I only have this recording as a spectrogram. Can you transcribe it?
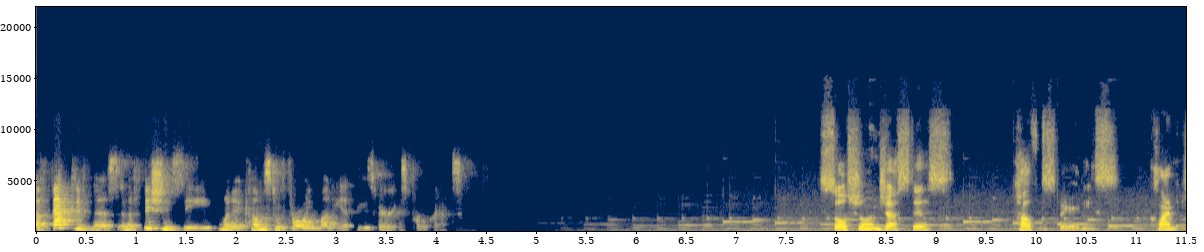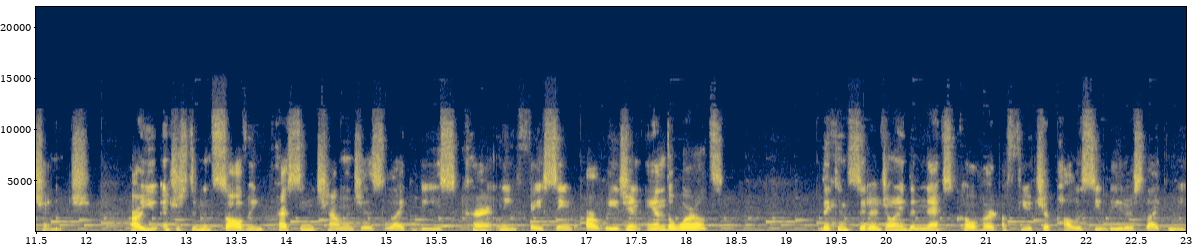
effectiveness and efficiency when it comes to throwing money at these various programs. Social injustice, health disparities, climate change. Are you interested in solving pressing challenges like these currently facing our region and the world? Then consider joining the next cohort of future policy leaders like me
